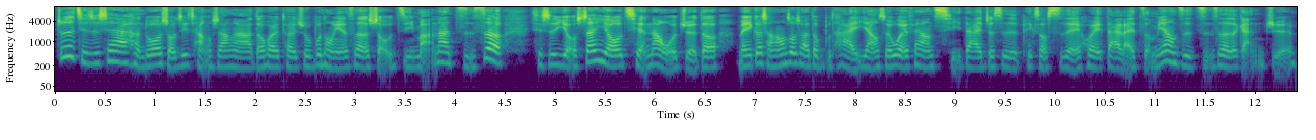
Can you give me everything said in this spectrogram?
就是其实现在很多手机厂商啊都会推出不同颜色的手机嘛。那紫色其实有深有浅，那我觉得每一个厂商做出来都不太一样，所以我也非常期待，就是 Pixel 4a 会带来怎么样子紫色的感觉。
